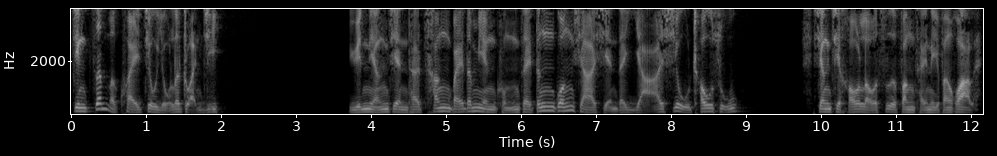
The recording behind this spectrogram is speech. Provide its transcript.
竟这么快就有了转机。芸娘见他苍白的面孔在灯光下显得雅秀超俗，想起郝老四方才那番话来，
